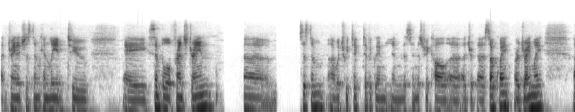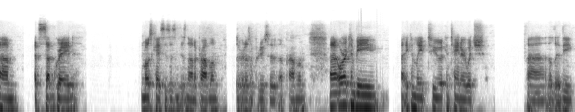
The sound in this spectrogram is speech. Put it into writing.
that drainage system can lead to a simple French drain uh, system, uh, which we typically in, in, this industry call a, a, a soakway or a drainway. Um, that's subgrade in most cases is, is not a problem or doesn't produce a, a problem. Uh, or it can be, uh, it can lead to a container which uh, the, the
